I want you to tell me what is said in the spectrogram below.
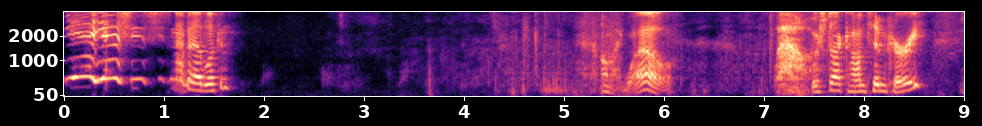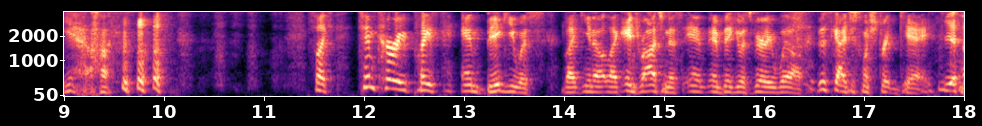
Yeah, yeah, she's she's not bad looking. Oh my Wow. wow. Wish.com Tim Curry? Yeah. it's like Tim Curry plays ambiguous, like, you know, like androgynous, am- ambiguous very well. This guy just went straight gay. Yeah.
